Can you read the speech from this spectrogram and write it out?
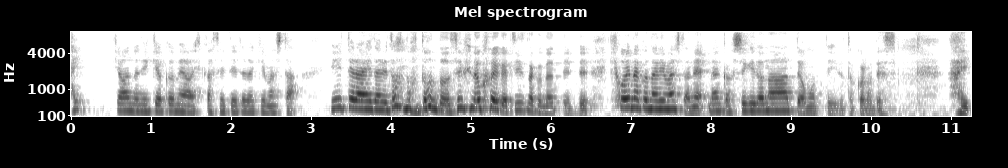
はい今日の2曲目を弾かせていただきました。弾いてる間にどんどんどんどんセミの声が小さくなっていって、聞こえなくなりましたね。なんか不思議だなーって思っているところです。はい。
